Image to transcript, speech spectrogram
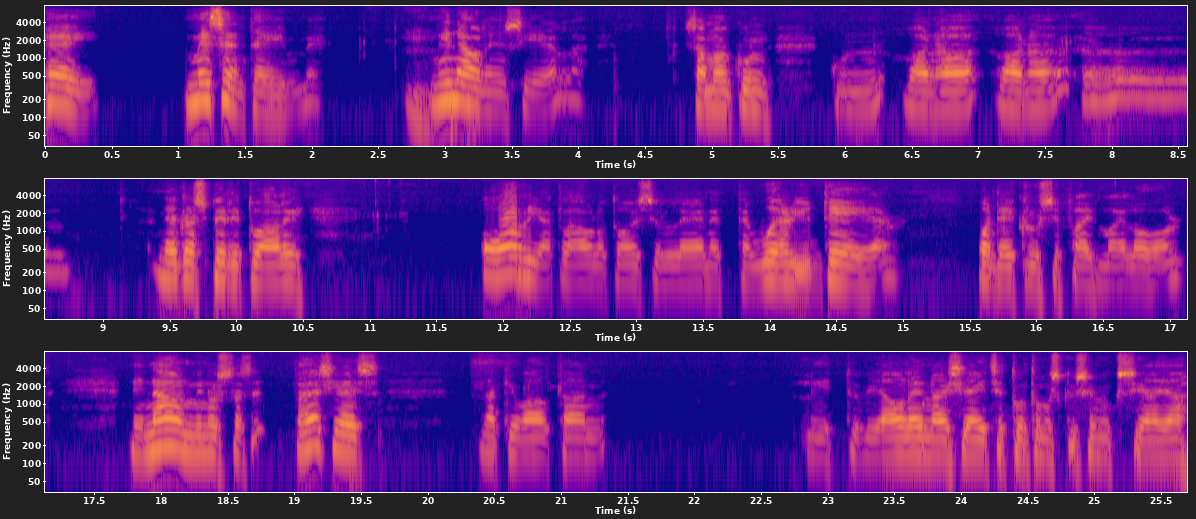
hei, me sen teimme. Mm. Minä olin siellä. Samoin kuin, kuin vanha, vanha äh, negrospirituaali orjat laulo toisilleen, että were you there when they crucified my Lord. Niin nämä on minusta pääsiäisväkivaltaan liittyviä olennaisia itsetuntemuskysymyksiä ja,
